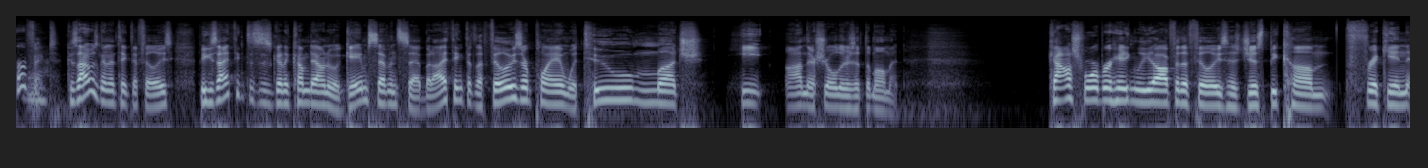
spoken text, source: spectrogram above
Perfect, because I was going to take the Phillies because I think this is going to come down to a game seven set, but I think that the Phillies are playing with too much heat on their shoulders at the moment. Kyle Schwarber hitting leadoff for the Phillies has just become freaking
